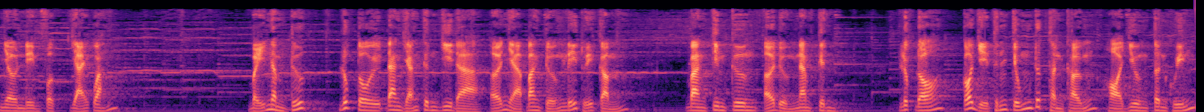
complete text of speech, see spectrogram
nhờ niệm Phật giải quán. Bảy năm trước, lúc tôi đang giảng kinh Di Đà ở nhà ban trưởng Lý Thủy Cẩm, ban Kim Cương ở đường Nam Kinh. Lúc đó, có vị thính chúng rất thành khẩn họ Dương tên Khuyến,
